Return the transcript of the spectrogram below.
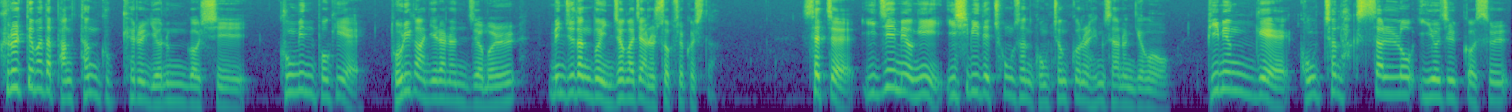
그럴 때마다 방탄국회를 여는 것이 국민 보기에 도리가 아니라는 점을 민주당도 인정하지 않을 수 없을 것이다. 셋째 이재명이 22대 총선 공천권을 행사하는 경우 비명계 공천 학살로 이어질 것을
